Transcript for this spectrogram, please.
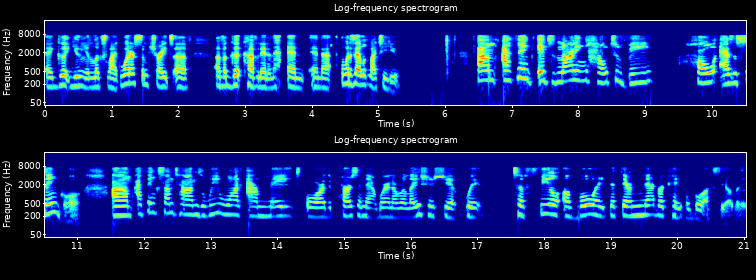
a good union looks like? What are some traits of of a good covenant, and and and uh, what does that look like to you? Um, I think it's learning how to be whole as a single. Um, I think sometimes we want our mate or the person that we're in a relationship with to fill a void that they're never capable of filling.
